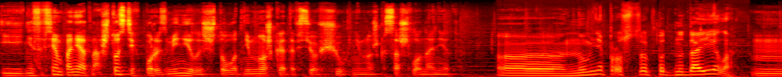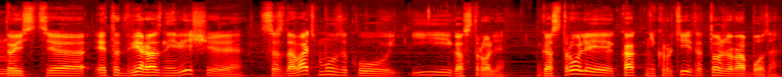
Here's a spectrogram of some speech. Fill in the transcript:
И не совсем понятно, а что с тех пор изменилось, что вот немножко это все щух, немножко сошло на нет? Э, ну, мне просто поднадоело. Mm. То есть э, это две разные вещи. Создавать музыку и гастроли. Гастроли, как ни крути, это тоже работа.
